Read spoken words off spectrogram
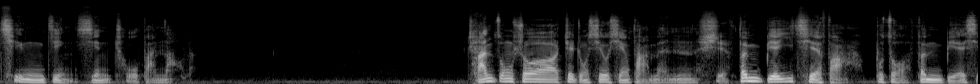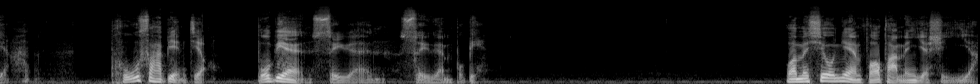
清净心除烦恼了。禅宗说，这种修行法门是分别一切法，不做分别想。菩萨变教，不变随缘，随缘不变。我们修念佛法门也是一样，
